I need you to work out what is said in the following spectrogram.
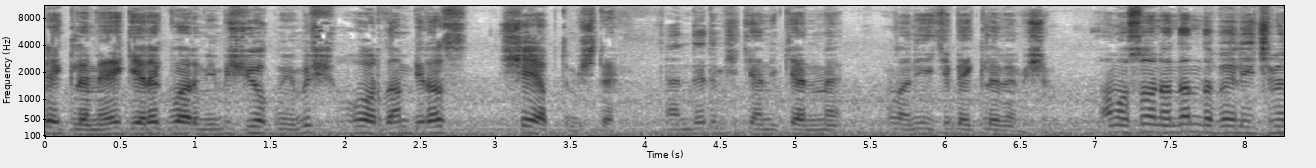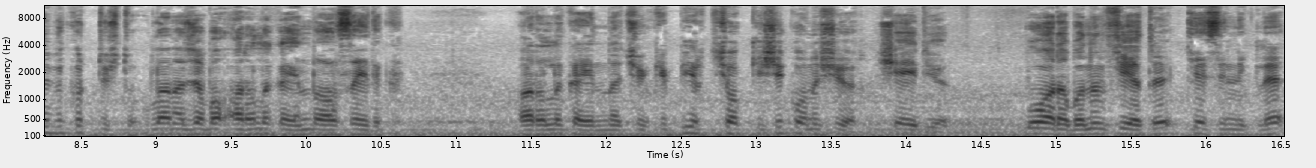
beklemeye gerek var mıymış yok muymuş. Oradan biraz şey yaptım işte. Yani dedim ki kendi kendime ulan iyi ki beklememişim. Ama sonradan da böyle içime bir kurt düştü. Ulan acaba Aralık ayında alsaydık. Aralık ayında çünkü birçok kişi konuşuyor. Şey diyor. Bu arabanın fiyatı kesinlikle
